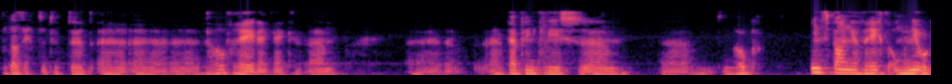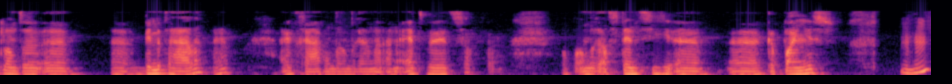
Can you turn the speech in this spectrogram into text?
Dat is echt natuurlijk de, de hoofdreden. Kijk, um, webwinkeliers um, uh, een hoop inspanningen verrichten om nieuwe klanten uh, uh, binnen te halen. Hè? Uitgaven onder andere aan, aan AdWords of op andere advertentiecampagnes. Mm -hmm.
